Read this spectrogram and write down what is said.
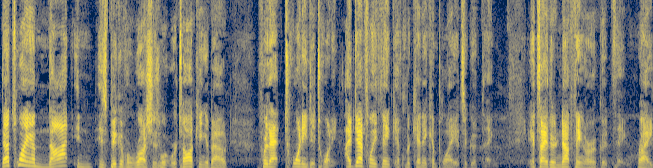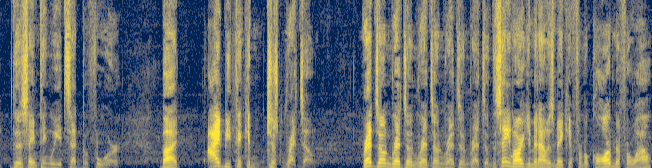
That's why I'm not in as big of a rush as what we're talking about for that 20 to 20. I definitely think if McKinnon can play, it's a good thing. It's either nothing or a good thing, right? The same thing we had said before. But I'd be thinking just red zone. Red zone, red zone, red zone, red zone, red zone. The same argument I was making for Mecole Hardman for a while,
